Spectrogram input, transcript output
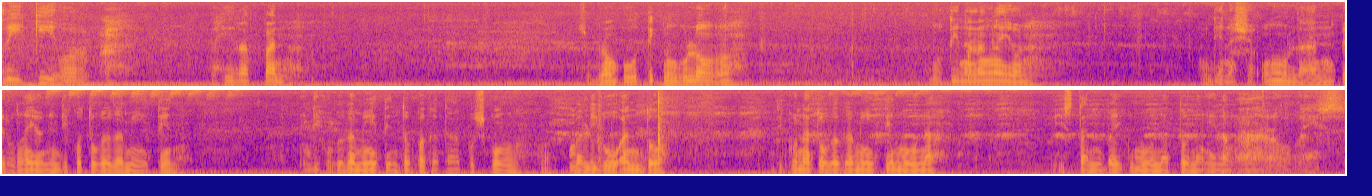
tricky or pahirapan. Sobrang putik ng gulong oh buti na lang ngayon. Hindi na siya umulan pero ngayon hindi ko to gagamitin. Hindi ko gagamitin to pagkatapos kung maliguan to. Hindi ko na to gagamitin muna. I-standby ko muna to ng ilang araw guys.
